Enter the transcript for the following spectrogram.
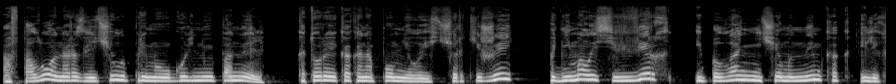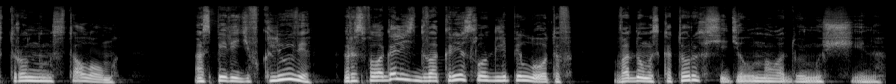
А в полу она различила прямоугольную панель, которая, как она помнила из чертежей, поднималась вверх и была ничем иным, как электронным столом. А спереди в клюве располагались два кресла для пилотов, в одном из которых сидел молодой мужчина.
